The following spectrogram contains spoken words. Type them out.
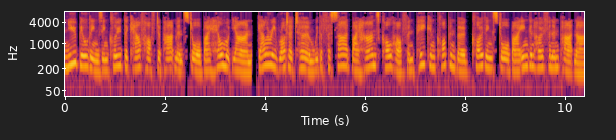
New buildings include the Kaufhof department store by Helmut Jahn, Gallery Roter Turm with a facade by Hans Kollhoff and Peek and Cloppenburg clothing store by Ingenhoven and Partner.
